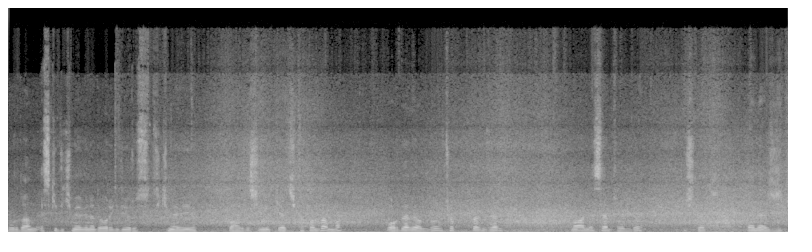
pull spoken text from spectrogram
Buradan eski dikim evine doğru gidiyoruz. Dikim evi vardı şimdi gerçi kapandı ama Orada ev oldu. Çok da güzel mahalle semt oldu. İşte enerjik.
